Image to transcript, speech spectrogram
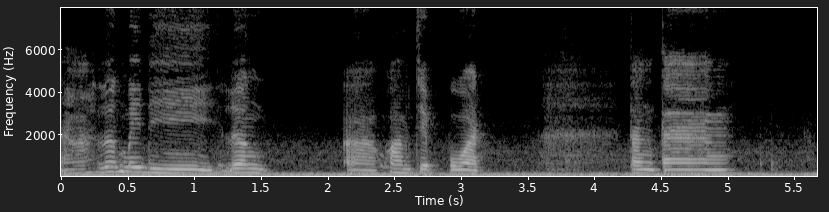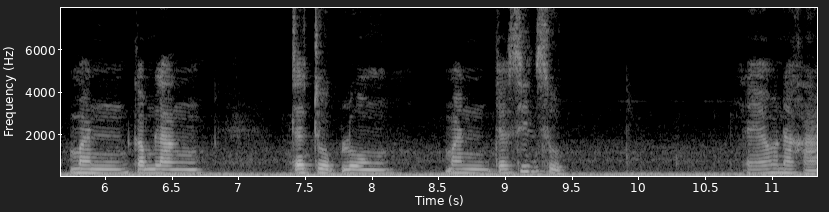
นะคะเรื่องไม่ดีเรื่องอความเจ็บปวดต่างๆ มันกำลังจะจบลง มันจะสิ้นสุดแล้วนะคะ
